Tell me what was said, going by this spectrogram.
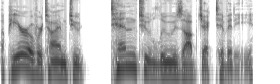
appear over time to tend to lose objectivity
